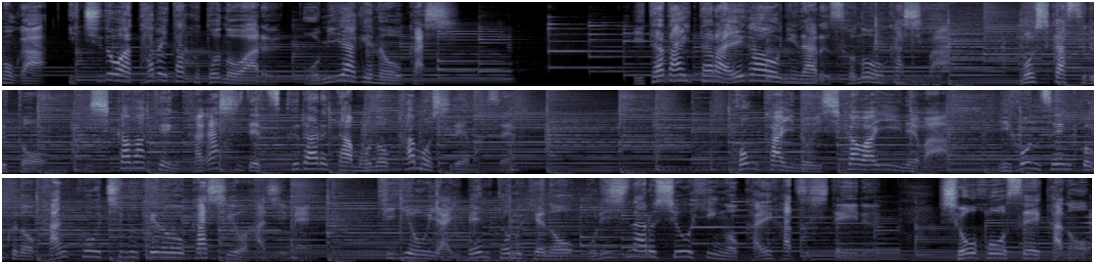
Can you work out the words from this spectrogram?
もが一度は食べたことのあるお土産のお菓子。いただいたら笑顔になるそのお菓子はもしかすると石川県加賀市で作られたものかもしれません。今回の石川いいねは日本全国の観光地向けのお菓子をはじめ企業やイベント向けのオリジナル商品を開発している商法製菓の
